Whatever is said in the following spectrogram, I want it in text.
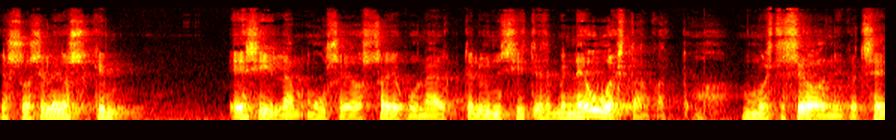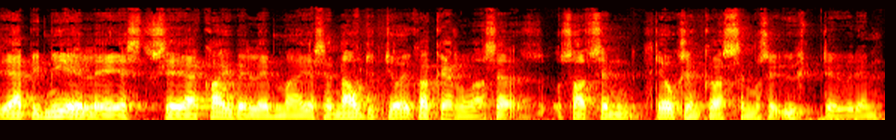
jos on siellä jossakin esillä museossa joku näyttely, niin sitten menee uudestaan katsomaan mun mielestä se on, niin että se jääpi mieleen ja se jää kaivelemaan ja sä nautit jo eka kerralla, sä saat sen teoksen kanssa semmoisen yhteyden.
